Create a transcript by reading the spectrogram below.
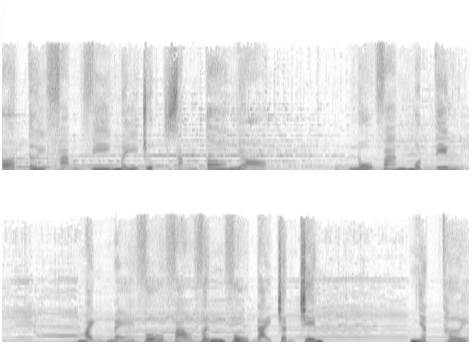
Có tới phạm vi mấy chục sắm to nhỏ. Nổ vang một tiếng. Mạnh mẽ vỗ vào vân vụ đại trận trên. Nhất thời,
